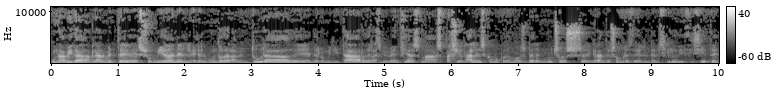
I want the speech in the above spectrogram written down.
una vida realmente sumida en el, en el mundo de la aventura, de, lo militar, de las vivencias más pasionales, como podemos ver en muchos eh, grandes hombres del, del, siglo XVII,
